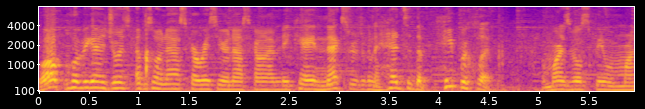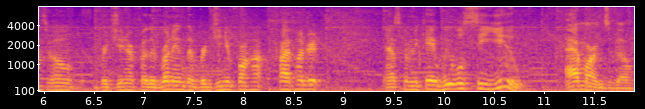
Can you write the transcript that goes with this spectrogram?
Well, hope you guys enjoyed this episode of NASCAR Race here in NASCAR MDK. Next, we're going to head to the paperclip Martinsville Speedway, Martinsville, Virginia for the running of the Virginia 500. NASCAR MDK, we will see you at Martinsville.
